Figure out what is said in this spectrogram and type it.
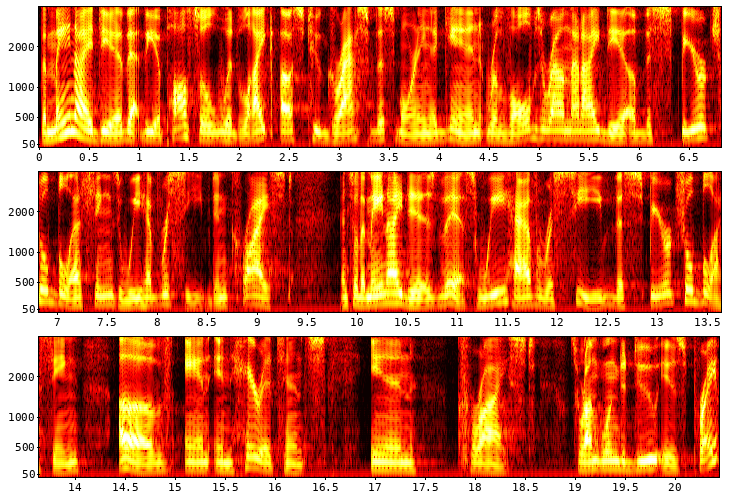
The main idea that the apostle would like us to grasp this morning, again, revolves around that idea of the spiritual blessings we have received in Christ. And so the main idea is this we have received the spiritual blessing of an inheritance in Christ. So, what I'm going to do is pray,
